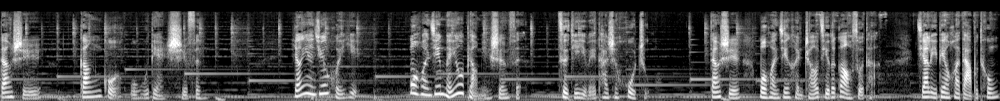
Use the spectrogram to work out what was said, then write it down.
当时刚过五点十分。杨艳军回忆，莫焕晶没有表明身份，自己以为他是户主。当时莫焕晶很着急地告诉他，家里电话打不通，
